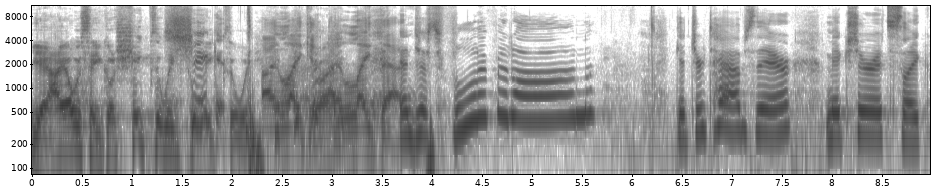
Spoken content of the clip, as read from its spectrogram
Yeah, I always say you've got to shake the wig to Shake wake it. the wig. I like it. I like that. and just flip it on. Get your tabs there. Make sure it's like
